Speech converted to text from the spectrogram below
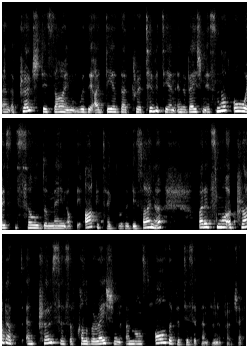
and approach design with the idea that creativity and innovation is not always the sole domain of the architect or the designer, but it's more a product and process of collaboration amongst all the participants in a project.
